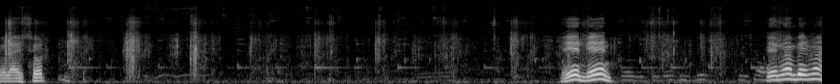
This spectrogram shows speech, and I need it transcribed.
ตัวลายสดเบนเบนเบนมาเบนมา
